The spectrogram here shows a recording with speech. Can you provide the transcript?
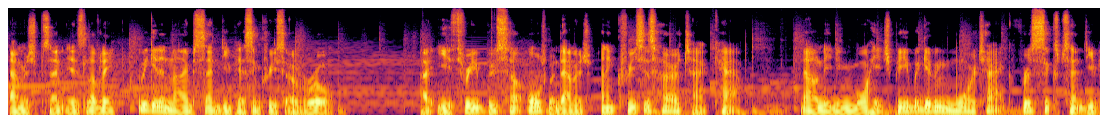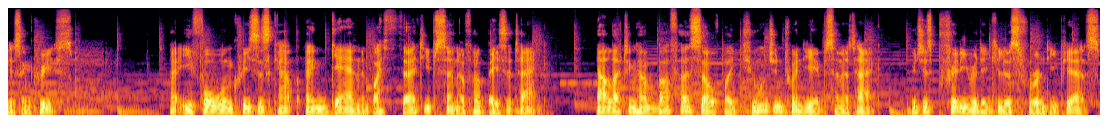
Damage percent is lovely, and we get a 9% DPS increase overall. Her E3 boosts her ultimate damage and increases her attack cap, now needing more HP but giving more attack for a 6% DPS increase. Her E4 will increase this cap again by 30% of her base attack, now letting her buff herself by 228% attack, which is pretty ridiculous for a DPS.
